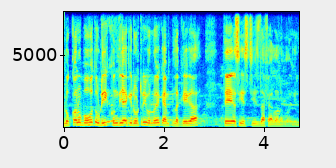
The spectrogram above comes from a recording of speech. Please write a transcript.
ਲੋਕਾਂ ਨੂੰ ਬਹੁਤ ਉਡੀਕ ਹੁੰਦੀ ਹੈ ਕਿ ਰੋਟਰੀ ਵੱਲੋਂ ਇਹ ਕੈਂਪ ਲੱਗੇਗਾ ਤੇ ਅਸੀਂ ਇਸ ਚੀਜ਼ ਦਾ ਫਾਇਦਾ ਲਵਾਂਗੇ ਜੀ।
